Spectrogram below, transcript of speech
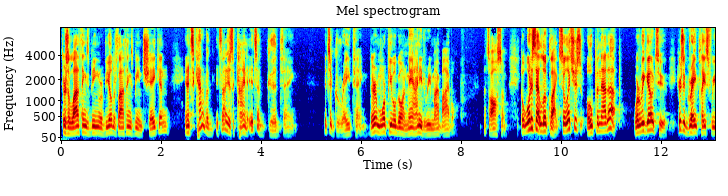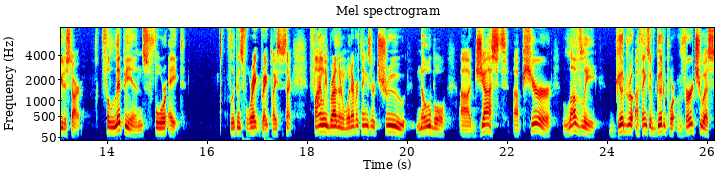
there's a lot of things being revealed, there's a lot of things being shaken. And it's kind of a, it's not just a kind of, it's a good thing. It's a great thing. There are more people going, man, I need to read my Bible. That's awesome. But what does that look like? So let's just open that up. Where do we go to? Here's a great place for you to start Philippians 4 8. Philippians 4 8, great place to start. Finally, brethren, whatever things are true, noble, uh, just, uh, pure, lovely, good uh, things of good report, virtuous,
